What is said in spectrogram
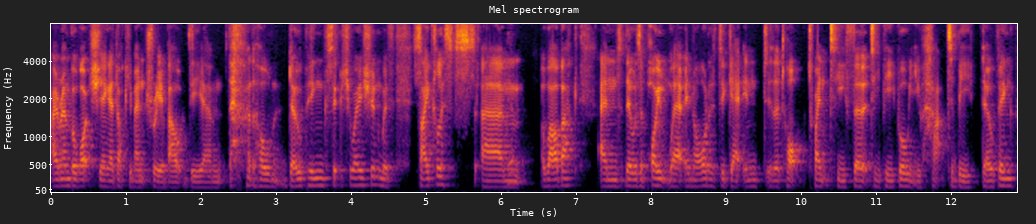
I remember watching a documentary about the um, the whole doping situation with cyclists. Um, a while back. And there was a point where, in order to get into the top 20, 30 people, you had to be doping.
